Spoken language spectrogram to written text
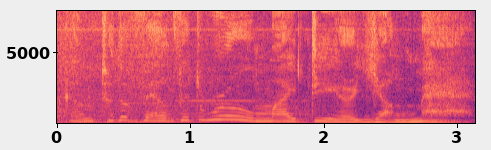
Welcome to the Velvet Room, my dear young man.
